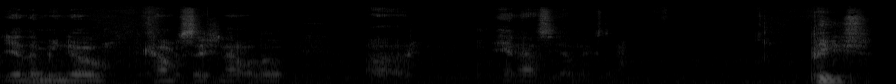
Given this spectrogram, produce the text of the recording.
yeah, let me know. Conversation down below, uh, and I'll see y'all next time. Peace.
